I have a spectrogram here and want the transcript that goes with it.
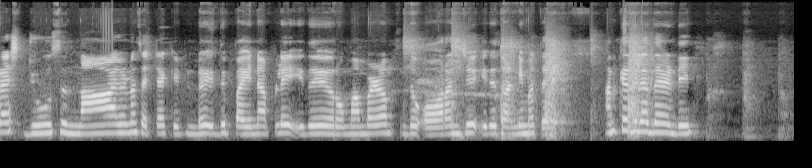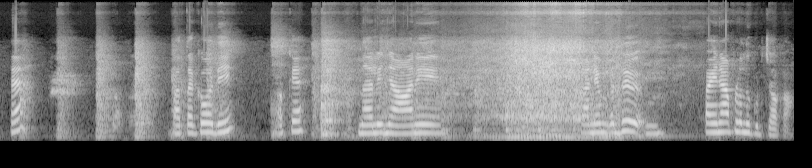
ഫ്രഷ് ജ്യൂസ് നാലെണ്ണം സെറ്റ് ആക്കിയിട്ടുണ്ട്. ഇത് പൈനാപ്പിൾ ഇത് റുമാമ്പഴം ഇത് ഓറഞ്ച് ഇത് തണ്ണിമത്തൻ അനക്ക് ഇതിലെന്താ വേണ്ടി? ഏ? പത്തക്ക മതി. ഓക്കെ. എന്നാൽ ഞാൻ കനിം ഇത് പൈനാപ്പിൾ ഒന്ന് കുടിച്ചു നോക്കാം.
